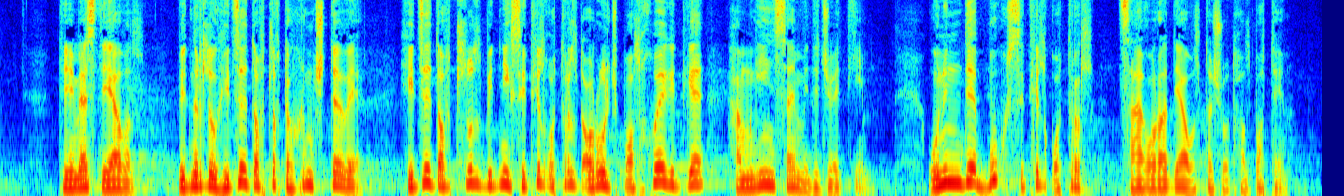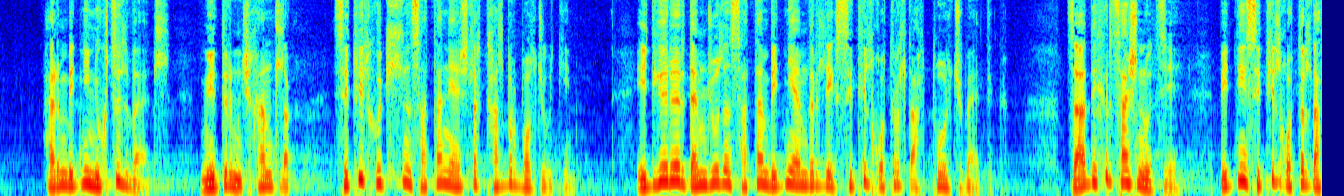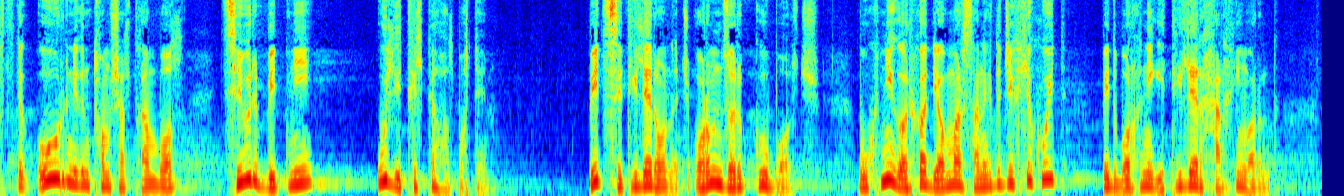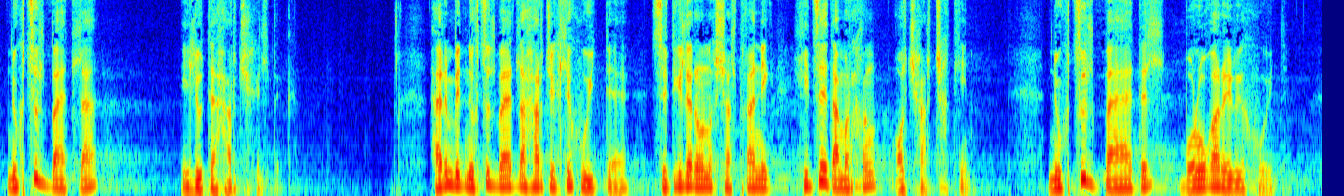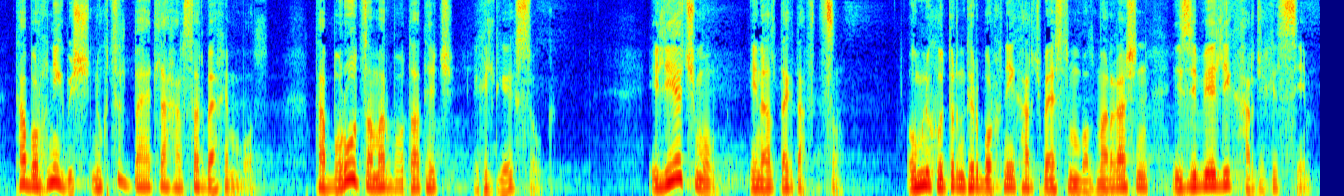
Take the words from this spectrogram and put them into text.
Тиймээс диавол биднэр лөө хизээ довтлох тохиромжтой вэ? Хизээ довтлол биднийг сэтгэл гутралд оруулж болох вэ гэдгээ хамгийн сайн мэдэж байдаг юм. Үнэн дээр бүх сэтгэл гутрал цаагаараа диаволтой шууд холбоотой юм. Харин бидний нөхцөл байдал, мэдрэмж, хандлага, сэтгэл хөдлөл нь сатааны ажиллах талбар болж өгдөг юм. Эдгээрээр дамжуулан сатан бидний амьдралыг сэтгэл гутралд автуулж байдаг. За тэгэхээр цааш нь үзье. Бидний сэтгэл гутралд автдаг өөр нэгэн том шалтгаан бол цэвэр бидний үл итгэлтэй холбоотой юм. Бид сэтгэлээр унаж, урам зориггүй болж, бүхнийг орхиод явмаар санагдаж эхлэх үед бид Бурхныг итгэлээр харахын оронд нөхцөл байдлаа илүүтэй харж эхэлдэг. Харин бид нөхцөл байдлаа харж эхлэх үедээ сэтгэлээр унах шалтгааныг хизээд амархан олж харчихдаг юм. Нөхцөл байдал буруугаар эргэх үед та бурхныг биш нөхцөл байдлаа харсаар байх юм бол та буруу замаар будаад хэж эхэлдэг гэсэн үг. Илияч мөн энэ алдааг давтсан. Өмнөх өдөр нь тэр бурхныг харж байсан бол маргааш нь Изабелийг харж эхэлсэн юм.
